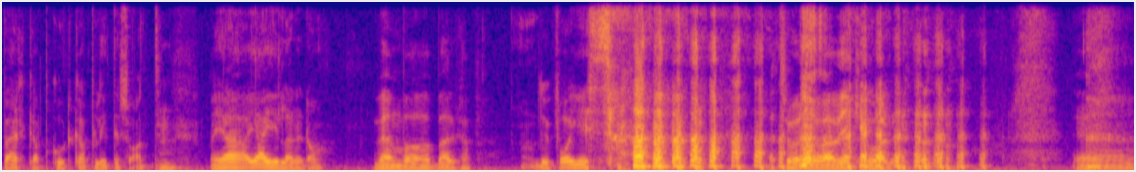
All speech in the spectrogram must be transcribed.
bad cup, good cup, lite sånt. Mm. Men jag, jag gillade dem. Vem var Bergkamp? Du får gissa. Jag tror det var Wikegård. eh,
